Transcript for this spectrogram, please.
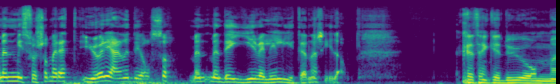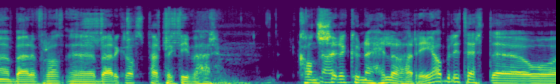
men misforstå meg rett, gjør gjerne det også. Men, det gir veldig lite energi, da. Hva tenker du om eh, bærekraftsperspektivet her? Kanskje Nei. det kunne heller ha rehabilitert det og,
